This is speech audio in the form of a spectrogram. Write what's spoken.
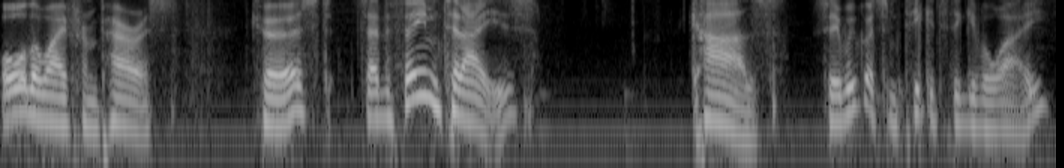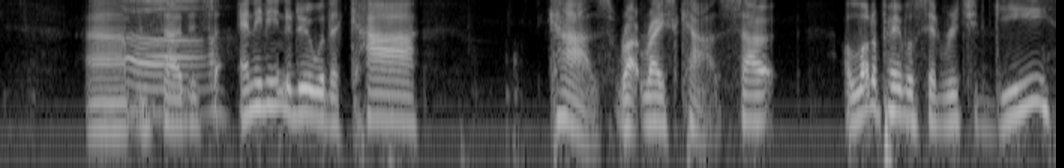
all the way from Paris, Kirst. So the theme today is cars. See, we've got some tickets to give away, um, and so it's anything to do with a car, cars, right? Race cars. So a lot of people said Richard Gere.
